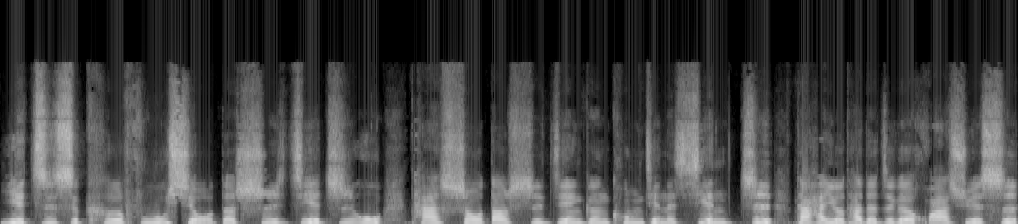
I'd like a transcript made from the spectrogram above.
也只是可腐朽的世界之物，它受到时间跟空间的限制，它还有它的这个化学式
